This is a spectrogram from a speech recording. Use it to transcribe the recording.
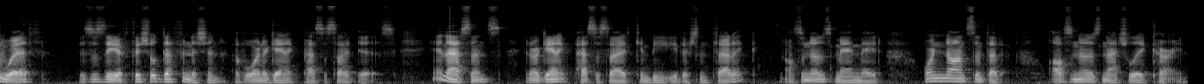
With, this is the official definition of what an organic pesticide is. In essence, an organic pesticide can be either synthetic, also known as man-made, or non-synthetic, also known as naturally occurring,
